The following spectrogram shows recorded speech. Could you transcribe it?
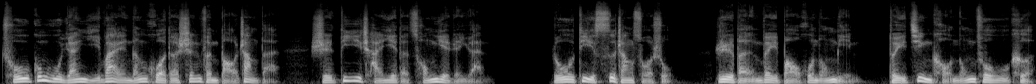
除公务员以外，能获得身份保障的是第一产业的从业人员。如第四章所述，日本为保护农民，对进口农作物课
